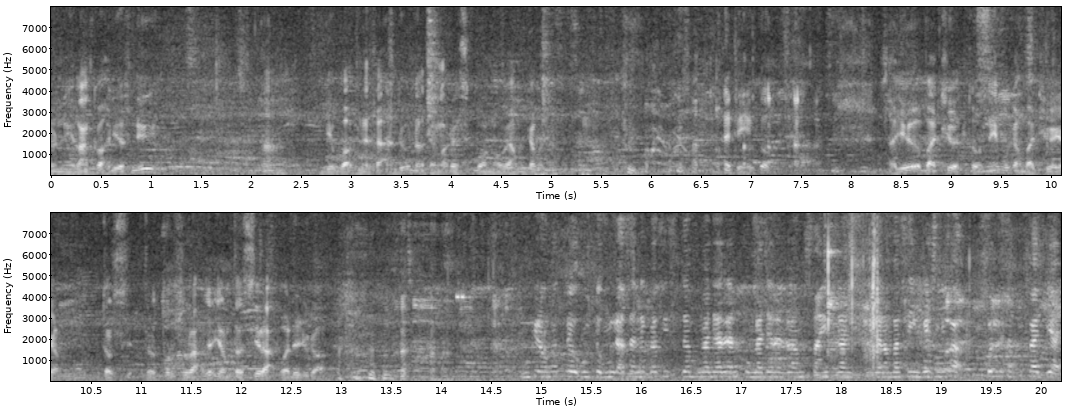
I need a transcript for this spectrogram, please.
ni, langkah dia sendiri ha, dia buat kenyataan tu nak tengok respon orang macam mana ada itu. saya baca tun ni bukan baca yang tersi- ter- tersurat saja yang tersirat pada juga. Mungkin orang kata untuk melaksanakan sistem pengajaran pembelajaran dalam sains dan dalam bahasa Inggeris juga perlu satu kajian.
